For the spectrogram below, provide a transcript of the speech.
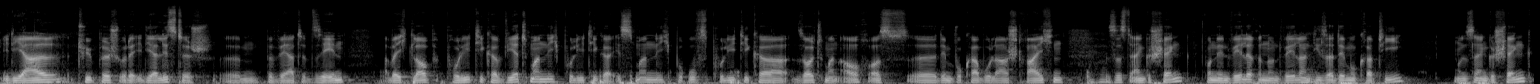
idealtypisch oder idealistisch ähm, bewertet sehen. Aber ich glaube, Politiker wird man nicht, Politiker ist man nicht, Berufspolitiker sollte man auch aus äh, dem Vokabular streichen. Mhm. Es ist ein Geschenk von den Wählerinnen und Wählern mhm. dieser Demokratie und es ist ein Geschenk,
